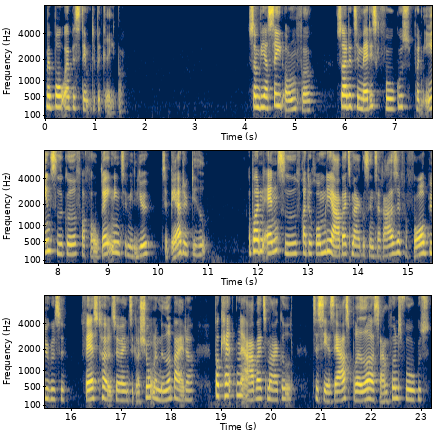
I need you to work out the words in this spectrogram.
med brug af bestemte begreber. Som vi har set ovenfor, så er det tematiske fokus på den ene side gået fra forurening til miljø til bæredygtighed, og på den anden side fra det rumlige arbejdsmarkeds interesse for forebyggelse, fastholdelse og integration af medarbejdere på kanten af arbejdsmarkedet til CSR's bredere samfundsfokus,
